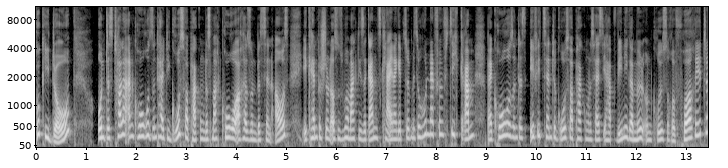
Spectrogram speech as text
Cookie Dough. Und das Tolle an Koro sind halt die Großverpackungen. Das macht Koro auch ja so ein bisschen aus. Ihr kennt bestimmt aus dem Supermarkt diese ganz kleinen, da gibt es so mit so 150 Gramm. Bei Koro sind es effiziente Großverpackungen. Das heißt, ihr habt weniger Müll und größere Vorräte.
